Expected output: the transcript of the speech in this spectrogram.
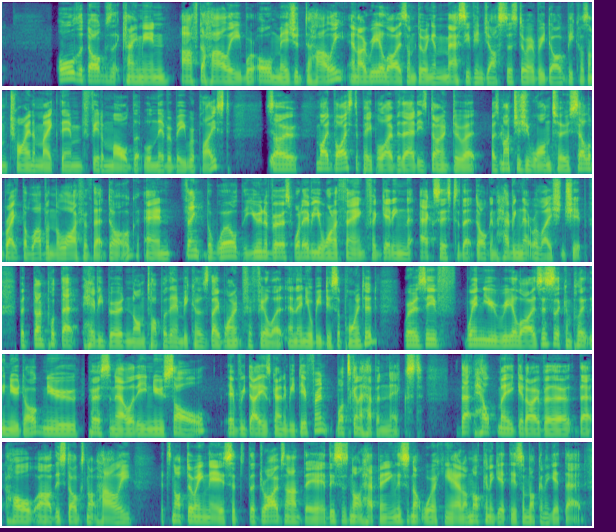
all the dogs that came in after Harley were all measured to Harley, and I realize I'm doing a massive injustice to every dog because I'm trying to make them fit a mold that will never be replaced. So, my advice to people over that is don't do it as much as you want to. Celebrate the love and the life of that dog and thank the world, the universe, whatever you want to thank for getting the access to that dog and having that relationship. But don't put that heavy burden on top of them because they won't fulfill it and then you'll be disappointed. Whereas if when you realize this is a completely new dog, new personality, new soul, every day is going to be different, what's going to happen next? That helped me get over that whole, oh, this dog's not Harley it's not doing this. It's, the drives aren't there. This is not happening. This is not working out. I'm not going to get this. I'm not going to get that.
